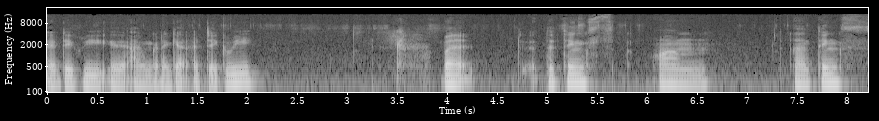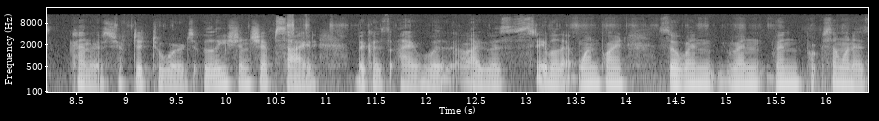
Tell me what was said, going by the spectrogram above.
a degree. Uh, I'm gonna get a degree. But the things, um, uh, things kind of shifted towards relationship side because I was I was stable at one point. So when when when someone is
